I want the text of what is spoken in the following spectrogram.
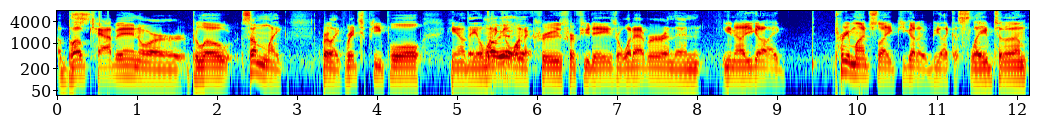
Above Cabin or Below, some like where like rich people, you know, they want to Oh, go yeah, on a cruise for a few days or whatever, and then you know you gotta like pretty much like you gotta be like a slave to them.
